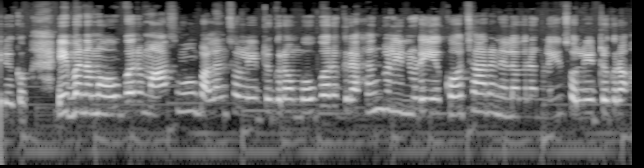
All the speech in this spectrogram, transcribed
இருக்கும். இப்ப நம்ம ஒவ்வொரு மாசமும் பலன் சொல்லிட்டு இருக்கிறோம். ஒவ்வொரு கிரகங்களினுடைய கோச்சார நிலவரங்களையும் சொல்லிட்டு இருக்கிறோம்.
